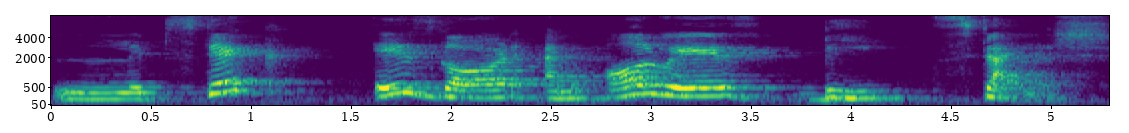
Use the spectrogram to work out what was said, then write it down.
lipstick is God and always be stylish.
